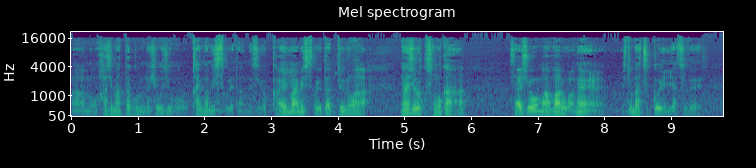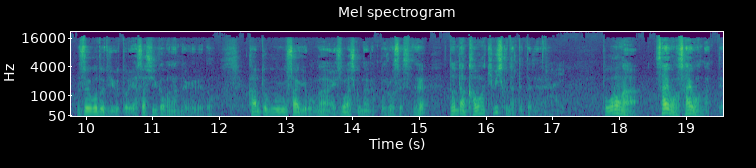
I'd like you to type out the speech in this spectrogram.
あの始まった頃の表情を垣間見せてくれたんですよ。垣間見せてくれたっていうのは何しろその間最初まあマロはね人懐っこいやつでそういうことで言うと優しい顔なんだけれど監督作業が忙しくなるプロセスでだんだん顔が厳しくなっていったじゃない。ところが最後の最後になって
